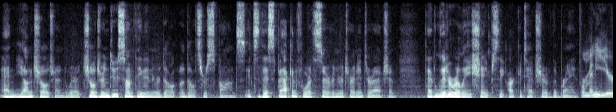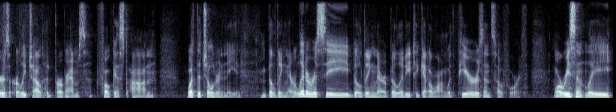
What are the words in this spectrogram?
and young children, where children do something and adult, adults respond. It's this back and forth serve and return interaction that literally shapes the architecture of the brain. For many years, early childhood programs focused on what the children need, building their literacy, building their ability to get along with peers, and so forth. More recently,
